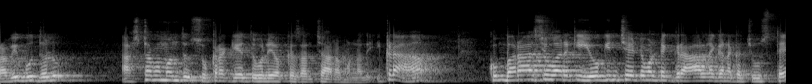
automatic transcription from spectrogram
రవిబుధులు అష్టమమందు శుక్రకేతువుల యొక్క సంచారం ఉన్నది ఇక్కడ కుంభరాశి వారికి యోగించేటువంటి గ్రహాలను గనక చూస్తే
